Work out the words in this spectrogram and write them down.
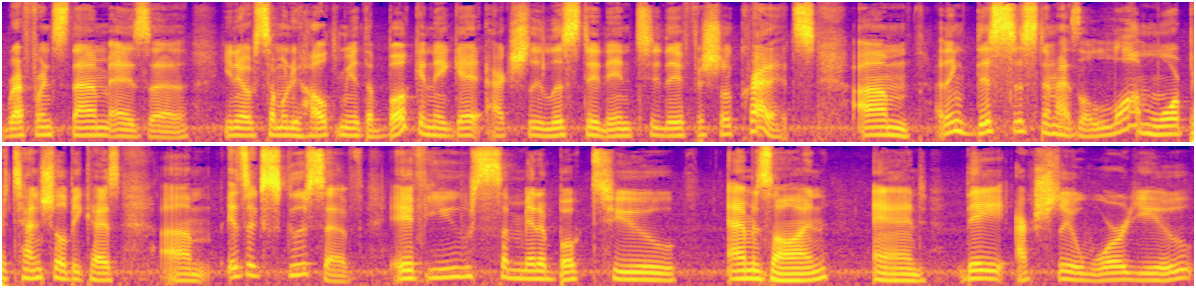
reference them as a you know someone who helped me with the book and they get actually listed into the official credits. Um, i think this system has a lot more potential because um, it's exclusive. If you submit a book to amazon and they actually award you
